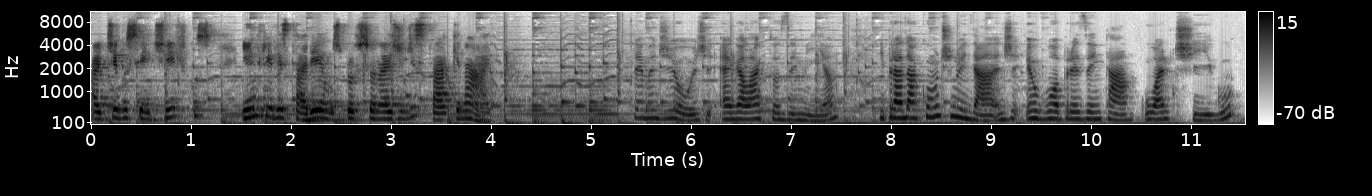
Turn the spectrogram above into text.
artigos científicos e entrevistaremos profissionais de destaque na área. O tema de hoje é galactosemia e para dar continuidade eu vou apresentar o artigo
